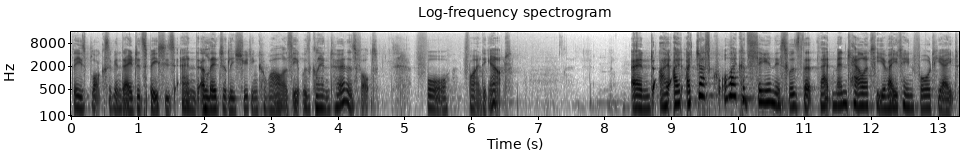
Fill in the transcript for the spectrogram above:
these blocks of endangered species and allegedly shooting koalas. It was Glen Turner's fault for finding out. And I, I, I, just, all I could see in this was that that mentality of 1848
